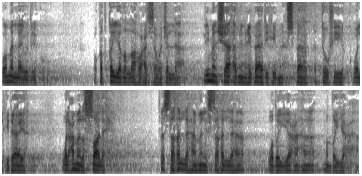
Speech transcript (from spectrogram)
ومن لا يدركه. وقد قيض الله عز وجل لمن شاء من عباده من أسباب التوفيق والهداية والعمل الصالح فاستغلها من استغلها وضيعها من ضيعها.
